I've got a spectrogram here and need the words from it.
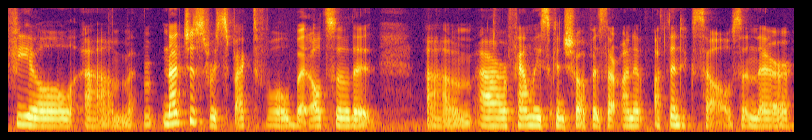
feel um, not just respectful, but also that um, our families can show up as their authentic selves and their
